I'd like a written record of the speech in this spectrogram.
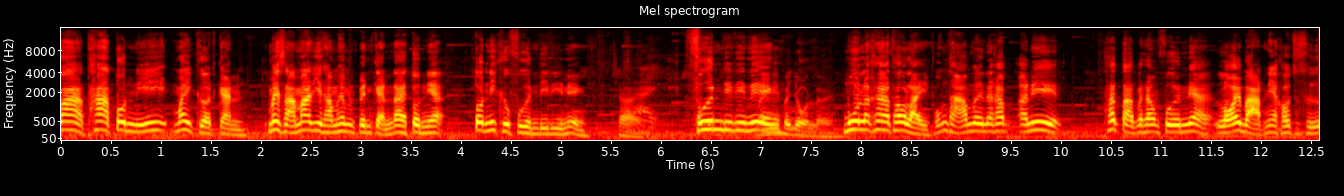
ว่าถ้าต้นนี้ไม่เกิดแก่น ไม่สามารถที่ทำให้มันเป็นแก่นได้ต้นเนี้ยต้นนี้คือฟืนดีๆนี่เองใช่ ฟืนดีๆนี่เองไม่มีประโยชน์เลย มูลค่าเท่าไหร่ ผมถามเลยนะครับ อันนี้ถ้าตัดไปทำฟืนเนี่ยร้อยบาทเนี่ยเขาจะซื้อ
